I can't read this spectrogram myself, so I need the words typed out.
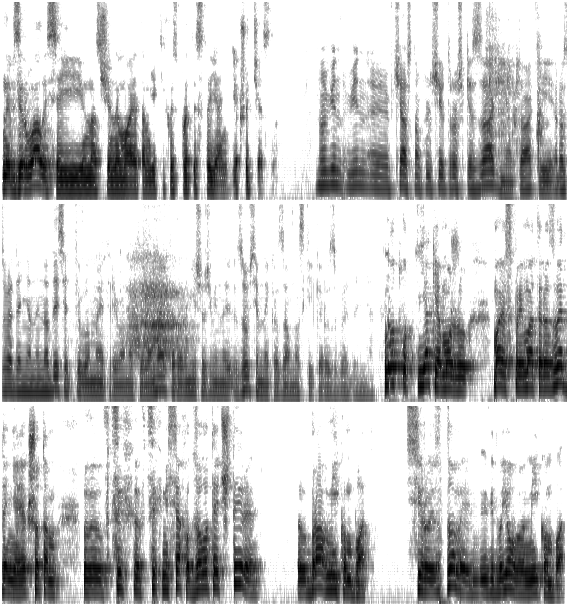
не взірвалися, і у нас ще немає там якихось протистоянь, якщо чесно. Ну, він, він е, вчасно включив трошки задню, так, і розведення не на 10 кілометрів, а на кілометр. Раніше ж він зовсім не казав, наскільки розведення. Ну от, от як я можу маю сприймати розведення, якщо там е, в цих, в цих місцях от золоте 4 е, брав мій комбат. Сірої зони відвоював мій комбат.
